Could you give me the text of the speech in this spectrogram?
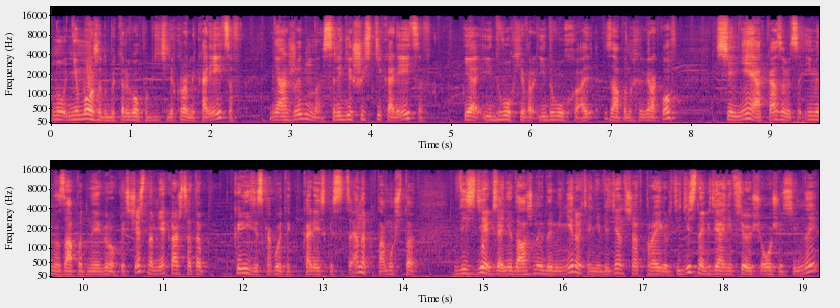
ну, не может быть другого победителя, кроме корейцев, неожиданно среди шести корейцев и, и, двух, евро, и двух а, западных игроков сильнее оказывается именно западный игрок. Если честно, мне кажется, это кризис какой-то корейской сцены, потому что везде, где они должны доминировать, они везде начинают проигрывать. Единственное, где они все еще очень сильны,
